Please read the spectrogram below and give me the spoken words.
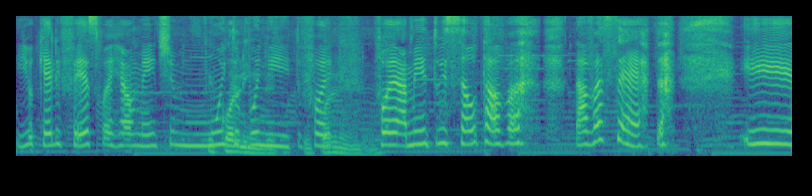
E o que ele fez foi realmente muito lindo, bonito. Foi, lindo. foi a minha intuição estava tava certa. E,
